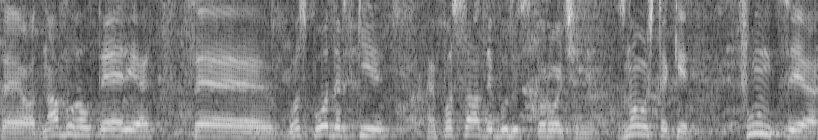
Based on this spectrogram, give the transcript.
це одна бухгалтерія, це господарські е, посади будуть скорочені. Знову ж таки, функція,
